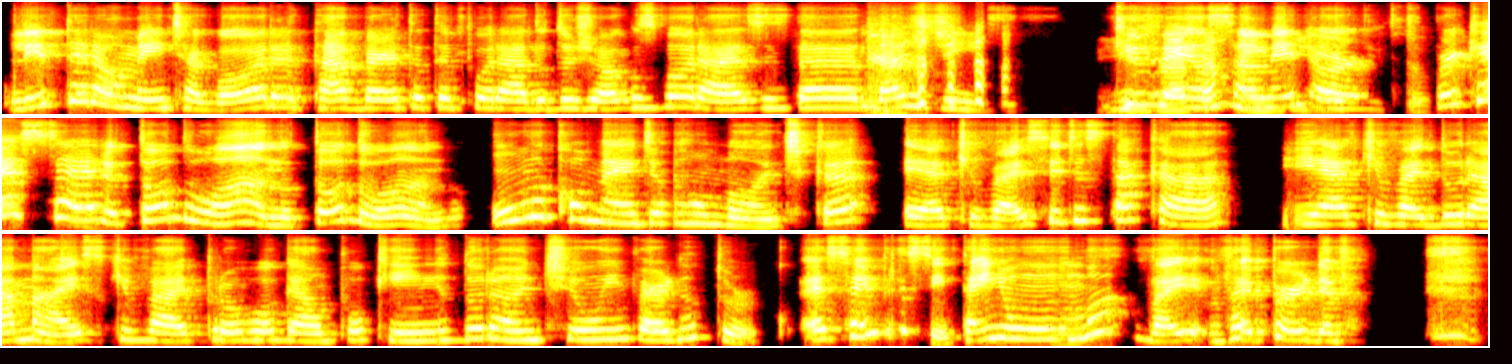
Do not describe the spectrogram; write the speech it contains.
literalmente agora, tá aberta a temporada dos Jogos Vorazes da, das Disney. que vença melhor. Porque é sério, todo ano, todo ano, uma comédia romântica é a que vai se destacar e é a que vai durar mais, que vai prorrogar um pouquinho durante o inverno turco. É sempre assim, tem uma, vai, vai perder,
